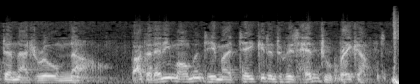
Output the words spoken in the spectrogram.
Locked in that room now, but at any moment he might take it into his head to break out.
